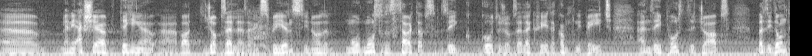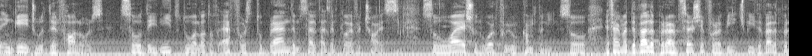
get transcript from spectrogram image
Uh, and actually, I'm taking a, uh, about Jobzella as an experience. You know, that mo most of the startups they go to Jobzella, create a company page, and they post the jobs, but they don't engage with their followers. So they need to do a lot of efforts to brand themselves as employer of choice. So why I should work for your company? So if I'm a developer, I'm searching for a PHP developer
